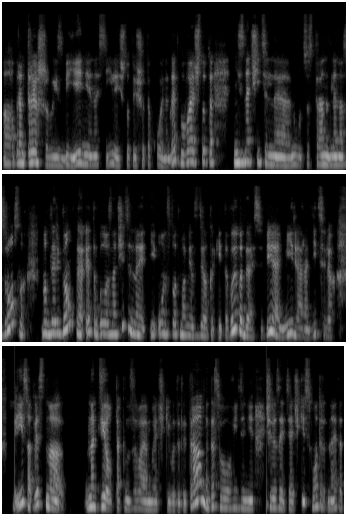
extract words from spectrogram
а, прям трэшевые избиения, насилие, что-то еще такое. Иногда это бывает что-то незначительное ну, вот со стороны для нас взрослых, но для ребенка это было значительное, и он в тот момент сделал какие-то выводы о себе, о мире, о родителях. И, соответственно, надел так называемые очки вот этой травмы, да, своего видения, через эти очки смотрят на этот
